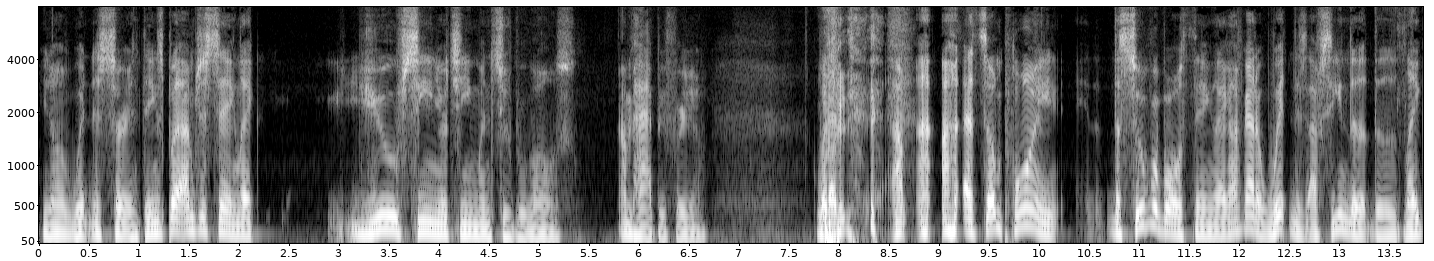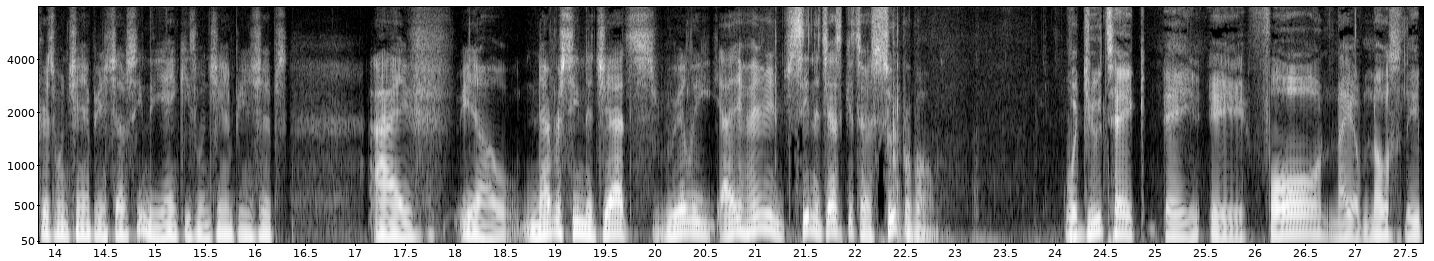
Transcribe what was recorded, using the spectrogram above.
you know, witness certain things. But I'm just saying, like, you've seen your team win Super Bowls. I'm happy for you. But at, I, I, at some point, the Super Bowl thing, like, I've got to witness. I've seen the the Lakers win championships. Seen the Yankees win championships. I've, you know, never seen the Jets really. I haven't even seen the Jets get to a Super Bowl. Would you take a a full night of no sleep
